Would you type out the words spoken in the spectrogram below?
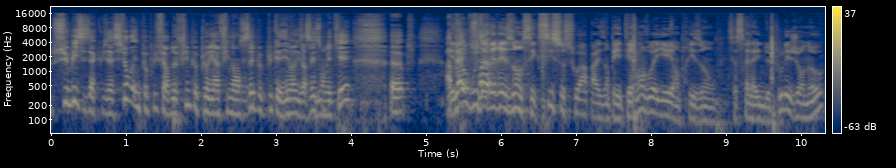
subit ces accusations et ne peut plus faire de films, ne peut plus rien financer, ne peut plus quasiment exercer son métier. Euh, et là où vous avez raison, c'est que si ce soir, par exemple, il était renvoyé en prison, ça serait la une de tous les journaux.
